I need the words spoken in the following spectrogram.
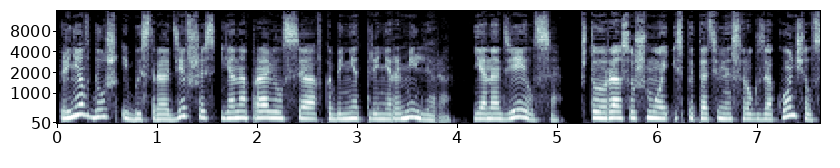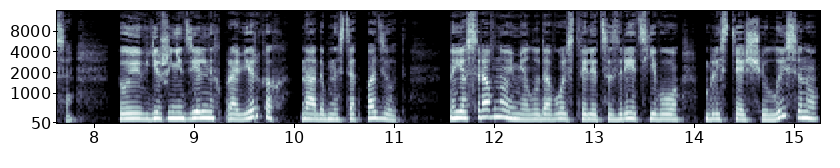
Приняв душ и быстро одевшись, я направился в кабинет тренера Миллера. Я надеялся, что раз уж мой испытательный срок закончился, то и в еженедельных проверках надобность отпадет. Но я все равно имел удовольствие лицезреть его блестящую лысину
